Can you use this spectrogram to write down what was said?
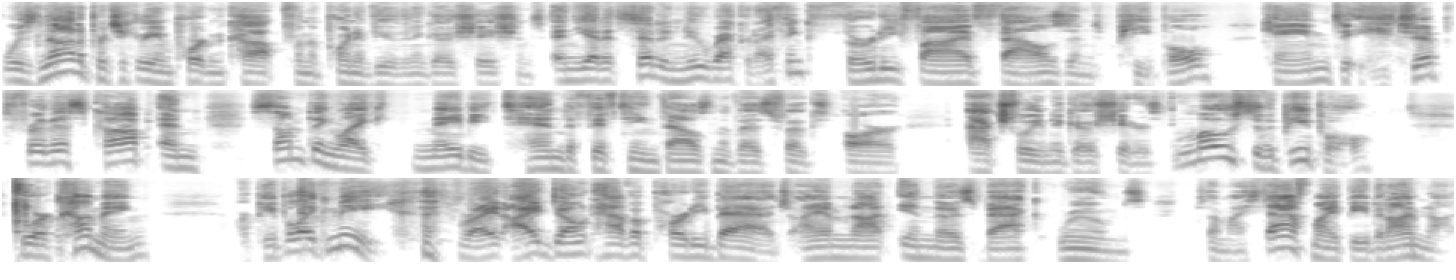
was not a particularly important COP from the point of view of the negotiations. And yet it set a new record. I think 35,000 people came to Egypt for this COP. And something like maybe 10 to 15,000 of those folks are actually negotiators. Most of the people who are coming are people like me, right? I don't have a party badge. I am not in those back rooms. Some of my staff might be, but I'm not.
